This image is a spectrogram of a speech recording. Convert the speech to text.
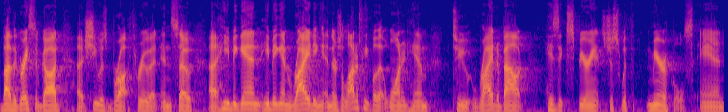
by the grace of God, uh, she was brought through it. And so uh, he, began, he began writing, and there's a lot of people that wanted him to write about his experience just with miracles and,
